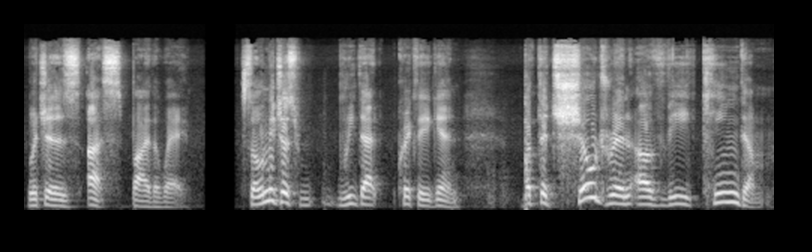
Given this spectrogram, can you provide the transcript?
which is us, by the way. So let me just read that quickly again. But the children of the kingdom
